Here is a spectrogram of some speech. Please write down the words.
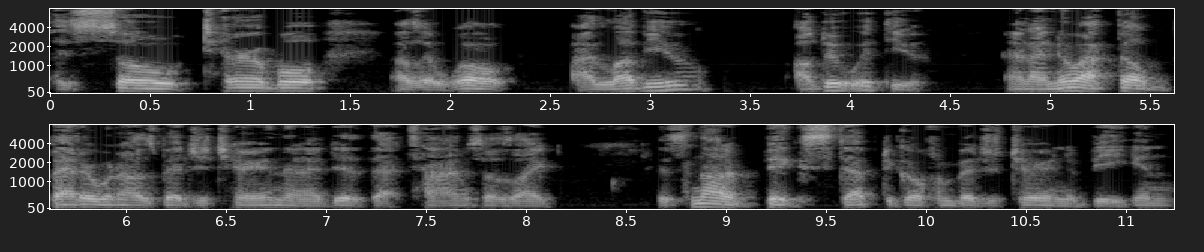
is so terrible." I was like, "Well, I love you. I'll do it with you." And I know I felt better when I was vegetarian than I did at that time. So I was like, it's not a big step to go from vegetarian to vegan.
